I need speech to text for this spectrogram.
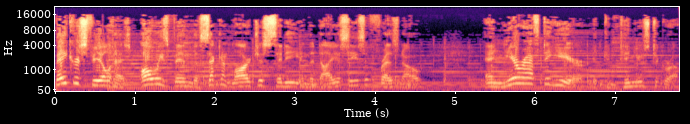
Bakersfield has always been the second largest city in the Diocese of Fresno, and year after year it continues to grow.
